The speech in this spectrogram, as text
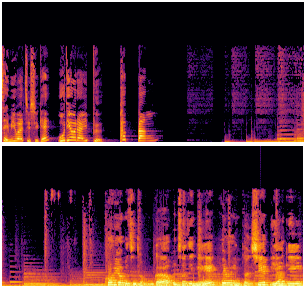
재미와 지식의 오디오 라이프 팟빵 커리어 매칭 전문가 오선생의 해외 인턴십 이야기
